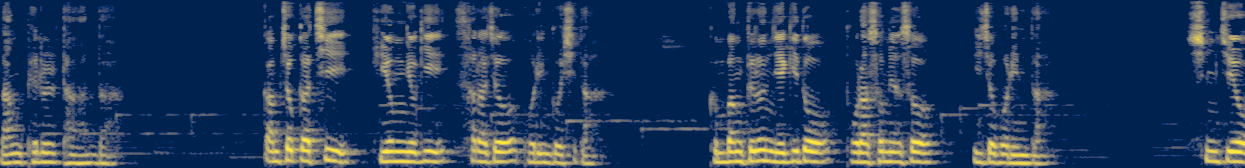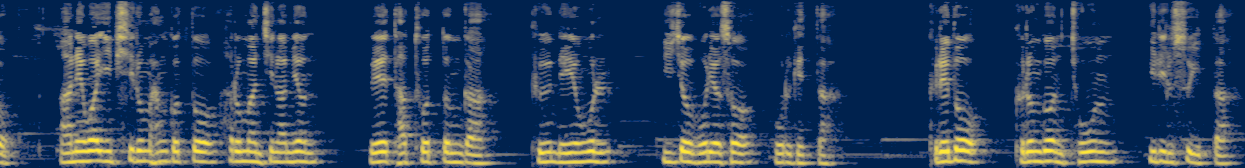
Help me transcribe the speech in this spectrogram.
낭패를 당한다. 깜짝같이 기억력이 사라져 버린 것이다. 금방 들은 얘기도 돌아서면서 잊어버린다. 심지어 아내와 입씨름 한 것도 하루만 지나면 왜 다투었던가 그 내용을 잊어버려서 모르겠다. 그래도 그런 건 좋은 일일 수 있다.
